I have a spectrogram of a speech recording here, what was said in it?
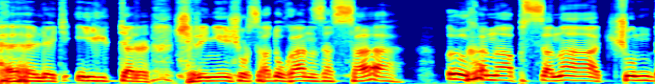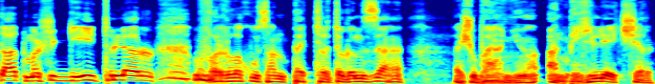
Пәлет илтер. Шырене жұрса дуған заса. Ығанапсана чундатмыш Гитлер варлы хузан пәттірдігінза. Ажубаню ан бейлечер,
